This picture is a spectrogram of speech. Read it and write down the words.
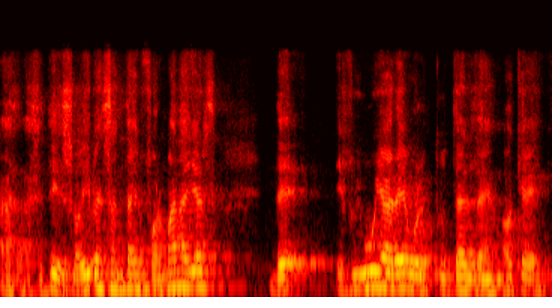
as, as it is. So even sometimes for managers, the, if we are able to tell them, okay,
